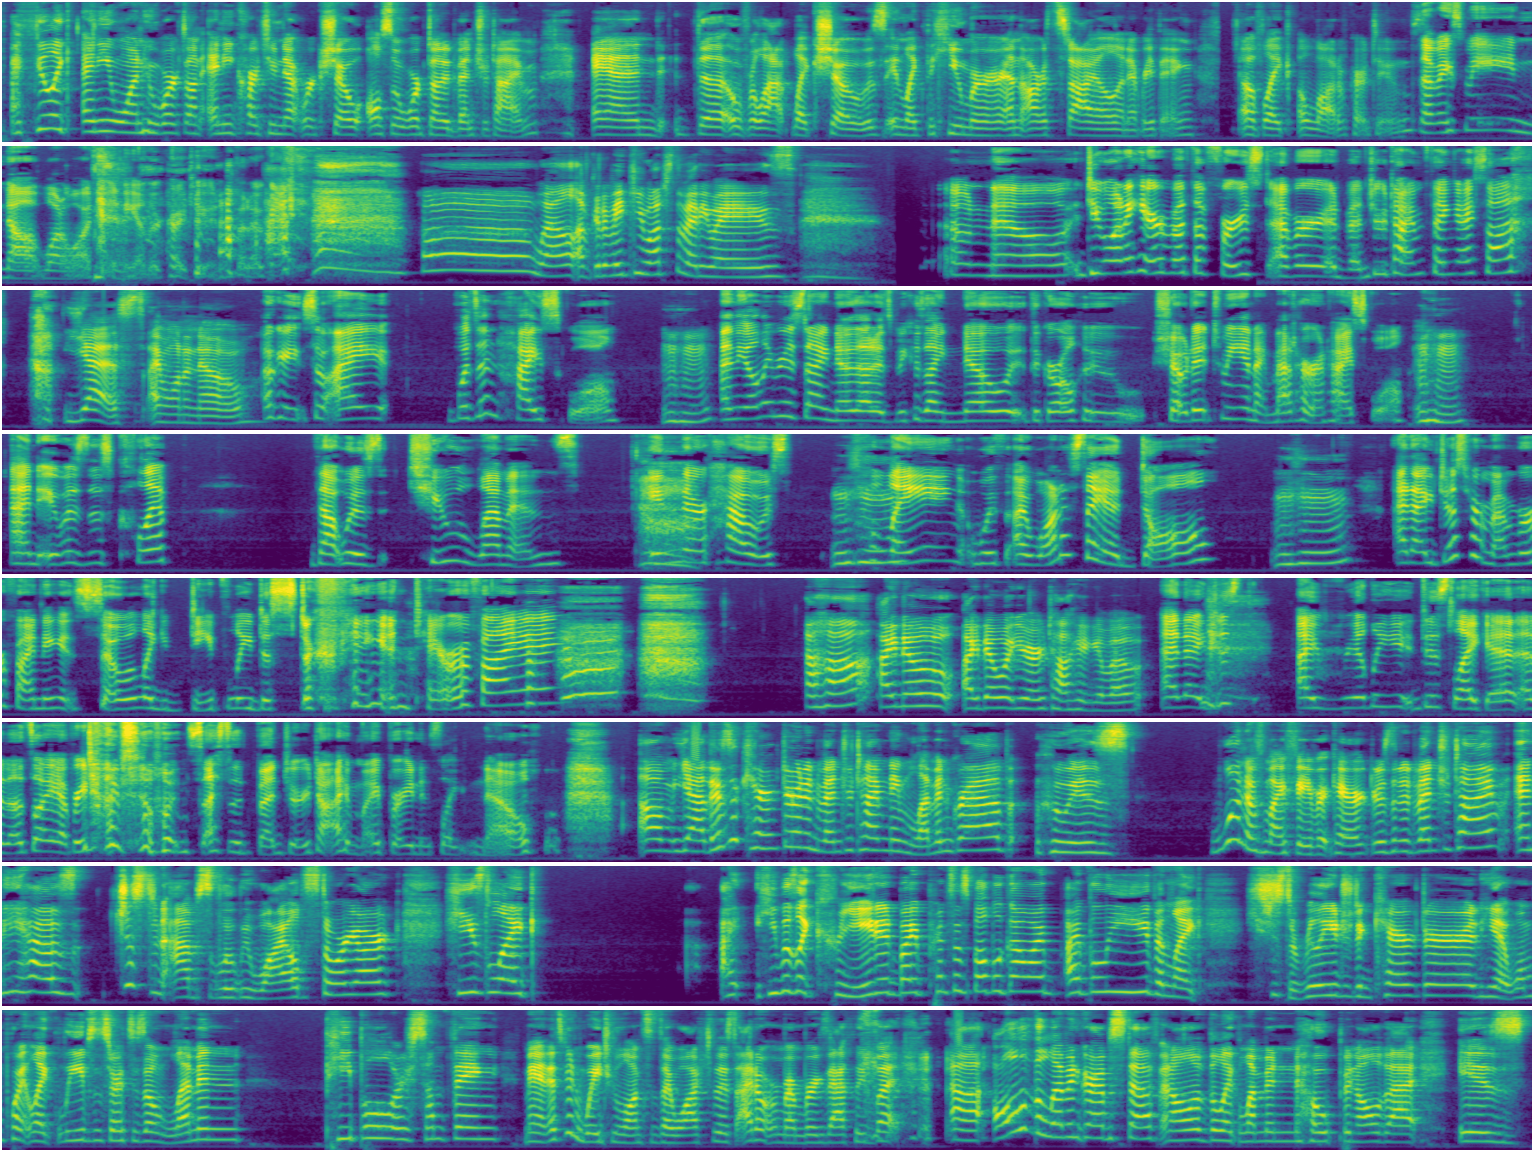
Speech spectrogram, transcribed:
I feel like anyone who worked on any Cartoon Network show also worked on Adventure Time and the overlap like shows in like the humor and the art style and everything of like a lot of cartoons. that makes me not want to watch any other cartoon, but okay. oh, well, I'm to make you watch them anyways. Oh no. Do you want to hear about the first ever Adventure Time thing I saw? Yes, I want to know. Okay, so I was in high school, Mhm. and the only reason I know that is because I know the girl who showed it to me, and I met her in high school. Mhm. And it was this clip that was two lemons in their house Mhm. playing with, I want to say, a doll. Mhm. And I just remember finding it so, like, deeply disturbing and terrifying. uh-huh. I know I know what you're talking about. and I just, I really dislike it. And that's why every time someone says Adventure Time, my brain is like, no. Um, yeah, there's a character in Adventure Time named Lemon Grab who is one of my favorite characters in Adventure Time, and he has just an absolutely wild story arc. He's like, I he was like created by Princess Bubblegum, I, I believe, and like he's just a really interesting character. And he at one point like leaves and starts his own lemon people or something. Man, it's been way too long since I watched this. I don't remember exactly, but uh, all of the lemon grab stuff and all of the like lemon hope and all of that is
